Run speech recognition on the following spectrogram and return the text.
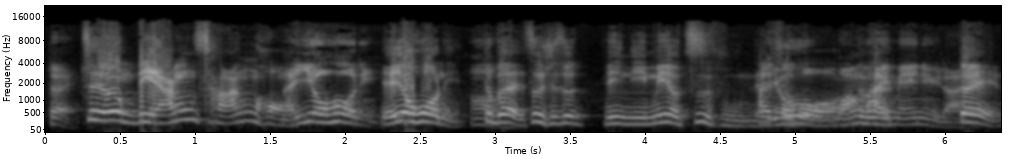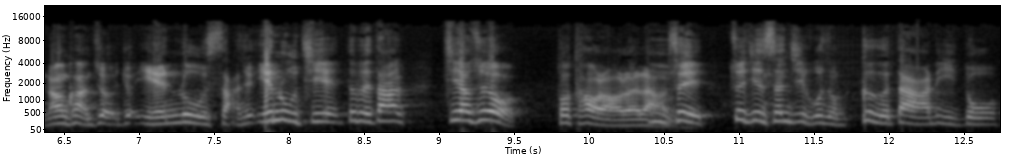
对，最后用梁长红来诱惑你，也诱惑你，对不对？这个就是你你没有制服你的诱惑，王牌美女来，对，然后看就就沿路撒，就沿路接，对不对？大家接到最后都套牢了啦。所以最近生技股什么各大利多，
